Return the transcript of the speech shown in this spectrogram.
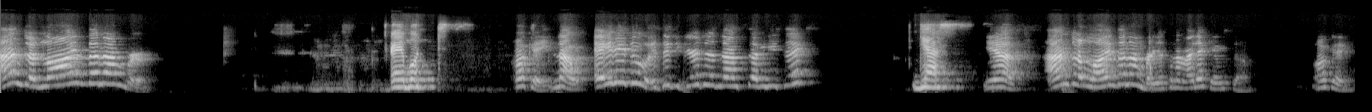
Underline the number. Put Okay, now 82, is it greater than 76? yes. Yes Underline the number. يا سلام عليك يا وسام. Okay.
